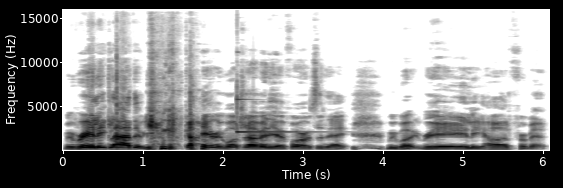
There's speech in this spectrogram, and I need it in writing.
We're really glad that you got here and watched our video for us today. We worked really hard from it.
